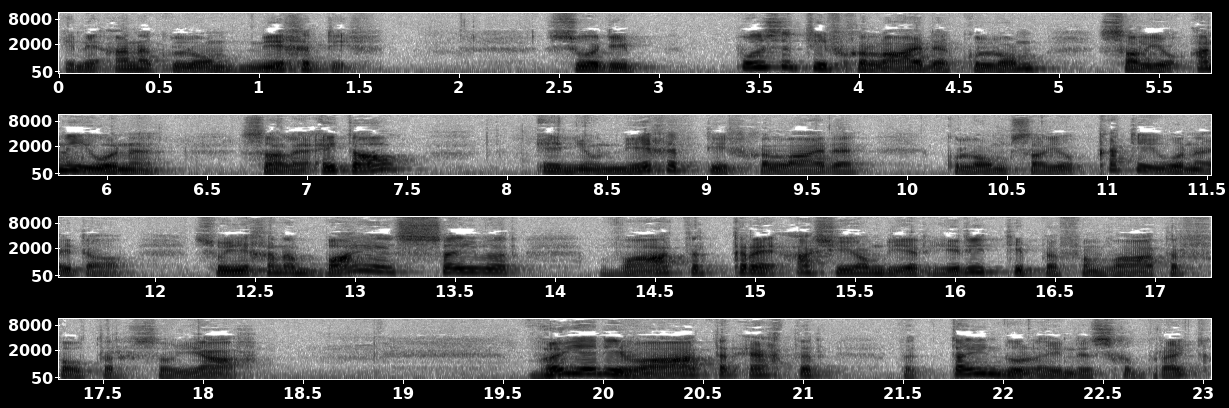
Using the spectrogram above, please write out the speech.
en die ander kolom negatief. So die positief gelaaide kolom sal jou anione sal hy uithaal en jou negatief gelaaide kolom sal jou katione uithaal. So jy gaan 'n baie suiwer water kry as jy hom deur hierdie tipe van waterfilter sou jaag. Wil jy die water egter vir tuindoeleindes gebruik,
